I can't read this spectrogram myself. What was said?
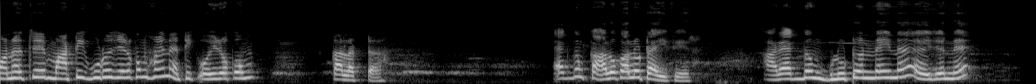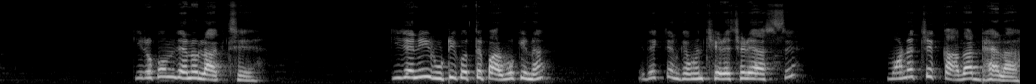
মনে হচ্ছে মাটি গুঁড়ো যেরকম হয় না, ঠিক ওই রকম কালারটা। একদম কালো কালো টাইপের আর একদম গ্লুটন নেই না ওই জন্যে কীরকম যেন লাগছে। কি জানি রুটি করতে পারব কি না। দেখছেন কেমন ছেড়ে ছেড়ে আসছে। মনে হচ্ছে কাদার ঢেলা।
